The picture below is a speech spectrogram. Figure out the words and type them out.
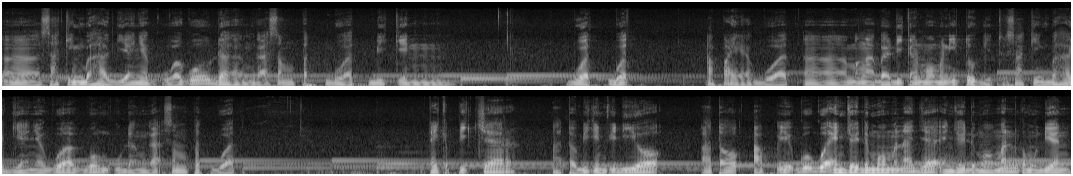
uh, saking bahagianya gue gue udah nggak sempet buat bikin buat buat apa ya buat uh, mengabadikan momen itu gitu. Saking bahagianya gue gue udah nggak sempet buat take a picture atau bikin video atau up ya gue gue enjoy the moment aja enjoy the moment kemudian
